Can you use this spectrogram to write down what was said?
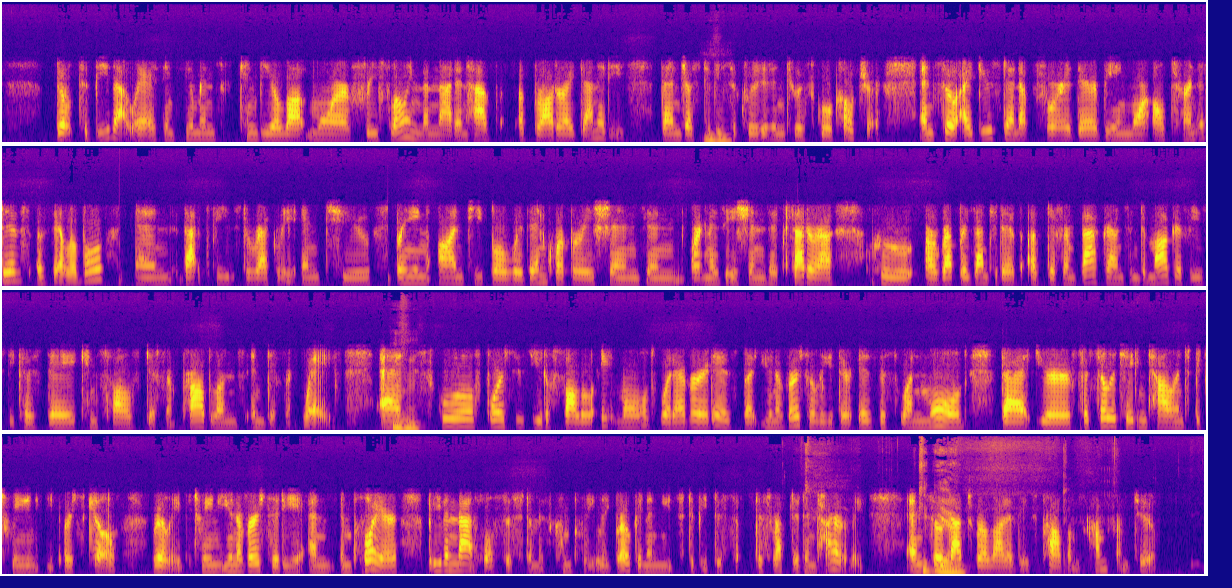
built to be that way. I think humans can be a lot more free flowing than that and have a broader identity than just to mm-hmm. be secluded into a school culture. And so I do stand up for there being more alternatives available, and that feeds directly into bringing on people within corporations and organizations, et cetera, who are representative of different backgrounds and demographies because they can solve different problems in different ways. And mm-hmm. school forces you to follow a mold, whatever it is, but universally there is this one mold that you're facilitating talent between or skill really between university and employer but even that whole system is completely broken and needs to be dis- disrupted entirely and so yeah. that's where a lot of these problems come from too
